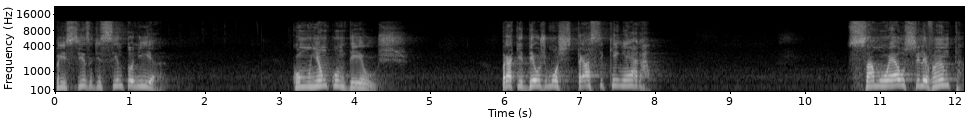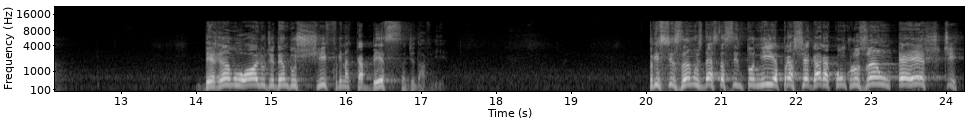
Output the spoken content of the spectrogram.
Precisa de sintonia comunhão com Deus, para que Deus mostrasse quem era. Samuel se levanta, derrama o óleo de dentro do chifre na cabeça de Davi. Precisamos desta sintonia para chegar à conclusão: é este.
